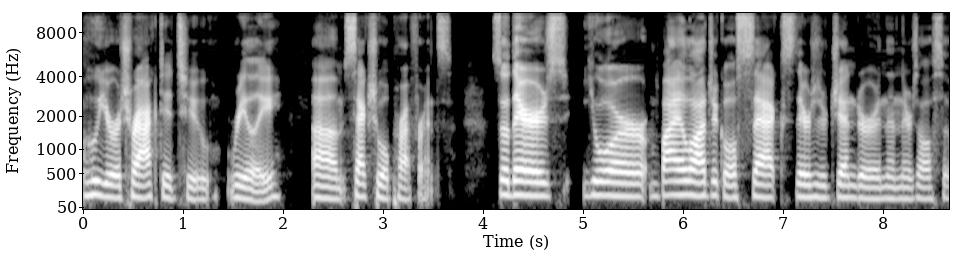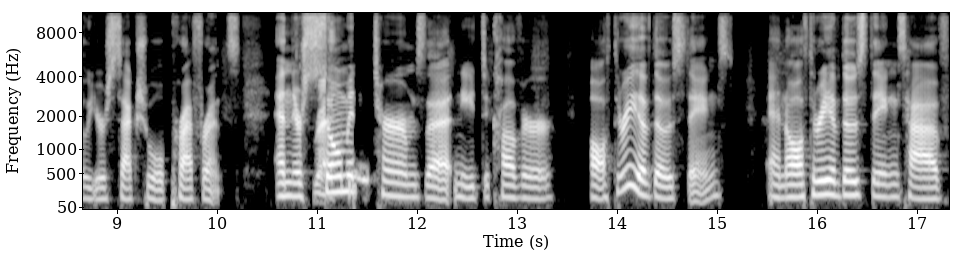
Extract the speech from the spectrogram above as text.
who you're attracted to, really, um, sexual preference. So there's your biological sex, there's your gender, and then there's also your sexual preference. And there's right. so many terms that need to cover all three of those things and all three of those things have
